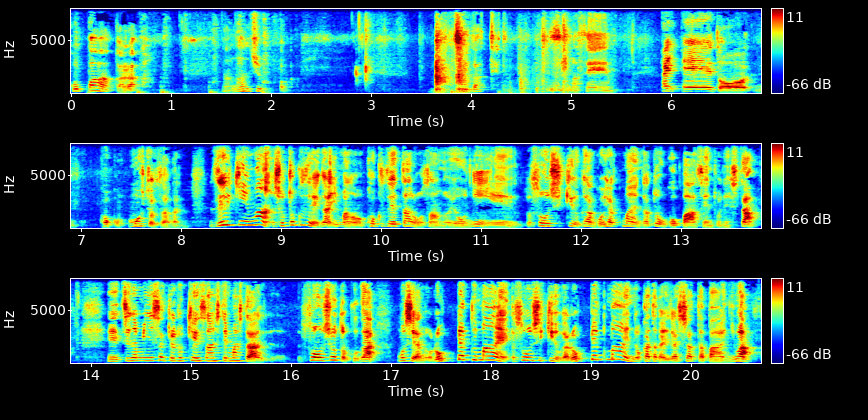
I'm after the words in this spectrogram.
65%から70%。間違ってた。すいません。はい、えっ、ー、と、ここ、もう一つ上がる。税金は所得税が今の国税太郎さんのように、えー、総支給が500万円だと5%でした。えー、ちなみに先ほど計算してました、総所得が、もしあの600万円、総支給が600万円の方がいらっしゃった場合には、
